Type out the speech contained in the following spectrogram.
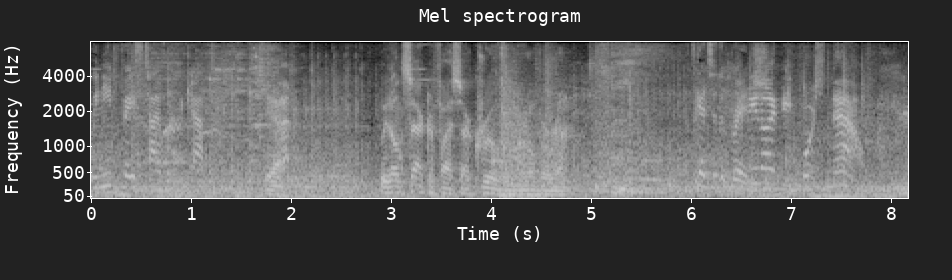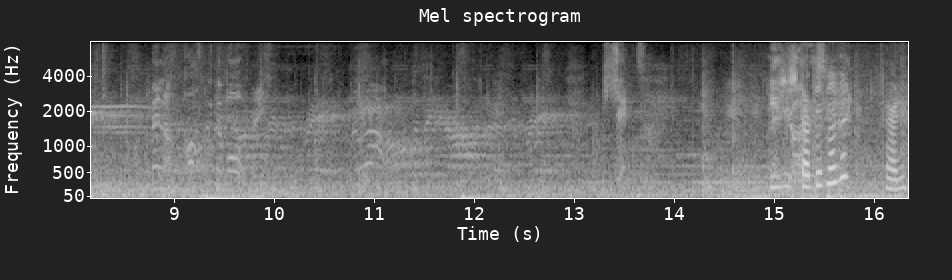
We need FaceTime with the captain. Yeah. We don't sacrifice our crew when we're overrun. Let's get to the bridge. be pushed now. Miller, pass me the morphine. Shit. You just started nothing? Fair enough.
